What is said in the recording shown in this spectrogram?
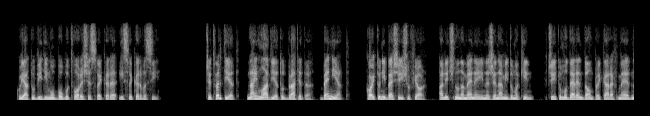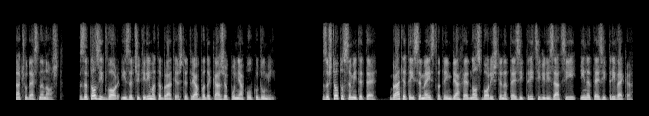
която видимо боготвореше свекара и свекърва си. Четвъртият, най-младият от братята, Беният, който ни беше и шофьор, а лично на мене и на жена ми домакин, в чийто модерен дом прекарахме една чудесна нощ. За този двор и за четиримата братя ще трябва да кажа по няколко думи. Защото самите те, братята и семействата им бяха едно сборище на тези три цивилизации и на тези три века.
